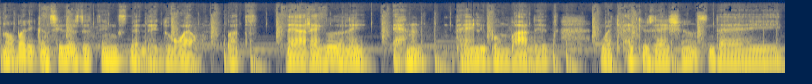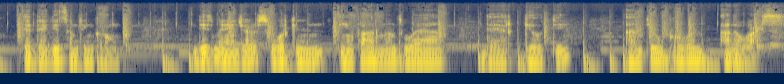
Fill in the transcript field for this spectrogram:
Nobody considers the things that they do well, but they are regularly and daily bombarded with accusations they, that they did something wrong. These managers work in an environment where they are guilty until proven otherwise.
